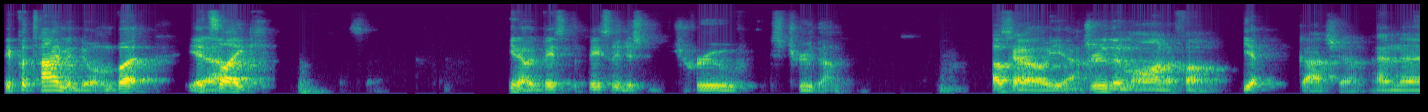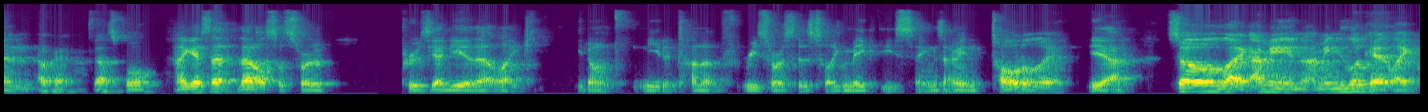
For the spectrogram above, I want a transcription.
they put time into them, but it's like you know, basically, basically just drew just drew them. Okay. So, yeah. Drew them on a phone. Yeah. Gotcha. And then okay, that's cool. I guess that that also sort of proves the idea that like you don't need a ton of resources to like make these things. I mean, Totally. yeah, So like I mean, I mean you look at like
